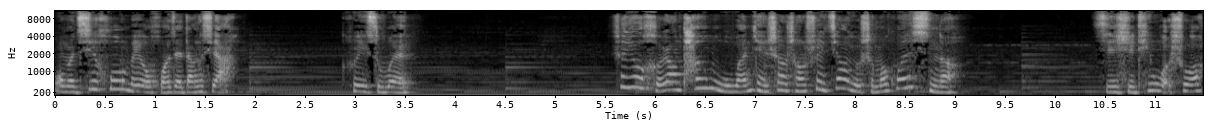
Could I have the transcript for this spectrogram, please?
我们几乎没有活在当下。Chris 问：“这又和让汤姆晚点上床睡觉有什么关系呢？继续听我说。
